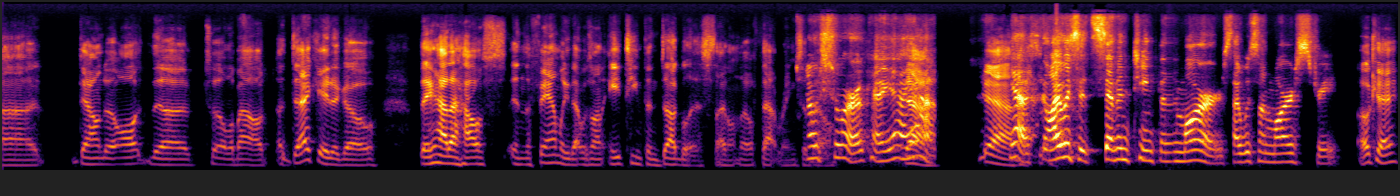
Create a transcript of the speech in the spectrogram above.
uh down to all the till about a decade ago, they had a house in the family that was on 18th and Douglas. I don't know if that rings a Oh, sure. Okay. Yeah. Yeah. Yeah. Yeah. So I was at 17th and Mars. I was on Mars Street. Okay.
